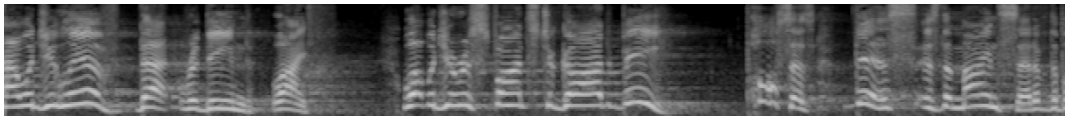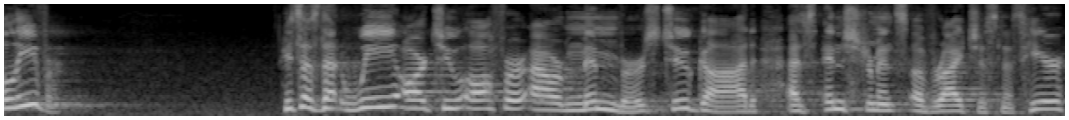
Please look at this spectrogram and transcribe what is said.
How would you live that redeemed life? What would your response to God be? Paul says this is the mindset of the believer. He says that we are to offer our members to God as instruments of righteousness. Here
